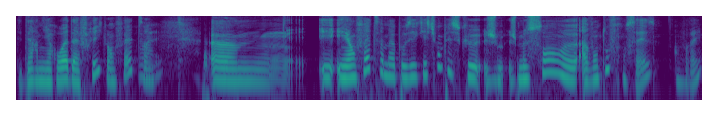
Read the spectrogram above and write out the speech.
des derniers rois d'Afrique en fait. Ouais. Euh, et, et en fait, ça m'a posé question puisque je, je me sens euh, avant tout française, en vrai.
